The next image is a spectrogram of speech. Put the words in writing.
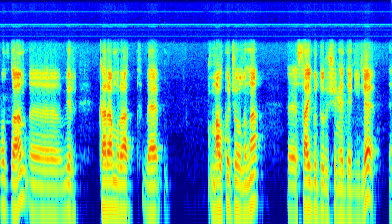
Bozdağ'ın e, bir Kara Murat ve Malkoçoğlu'na e, saygı duruşu nedeniyle e,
